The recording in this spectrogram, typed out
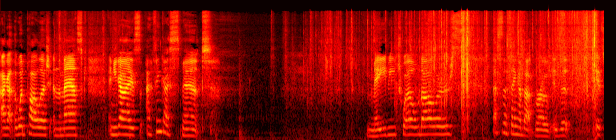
I got the wood polish and the mask. And you guys, I think I spent maybe $12. That's the thing about Grove is it it's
